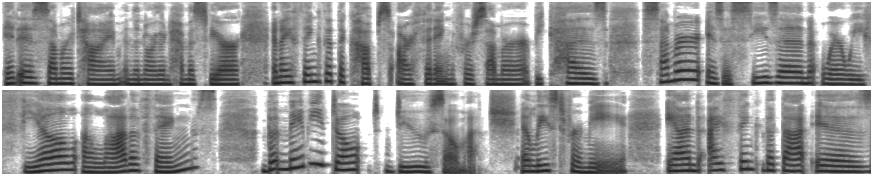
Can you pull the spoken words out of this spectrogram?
it is summertime in the Northern Hemisphere. And I think that the cups are fitting for summer because summer is a season where we feel a lot of things, but maybe don't do so much, at least for me. And I think that that is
